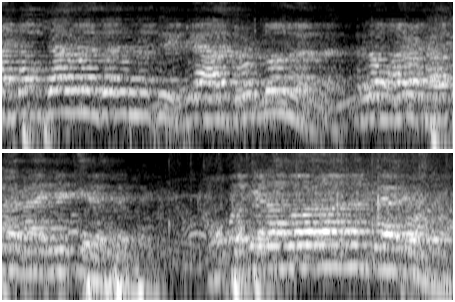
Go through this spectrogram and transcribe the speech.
આ પગ ચાલવાની જરૂર નથી. બે હાથ જોડ ને, એટલે મારો ઠાકર રાજી છે. હું પગે લાગવાનો નથી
